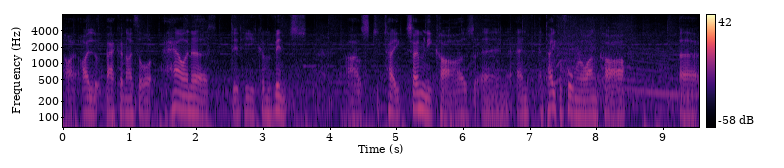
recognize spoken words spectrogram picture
I, I looked back and I thought, how on earth did he convince us to take so many cars and, and, and take a Formula One car uh,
